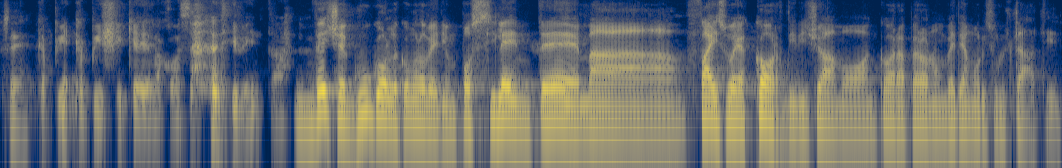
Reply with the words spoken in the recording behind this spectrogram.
Sì. Capi- capisci che la cosa diventa. Invece Google, come lo vedi, un po' silente, ma fa i suoi accordi, diciamo, ancora però non vediamo risultati.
